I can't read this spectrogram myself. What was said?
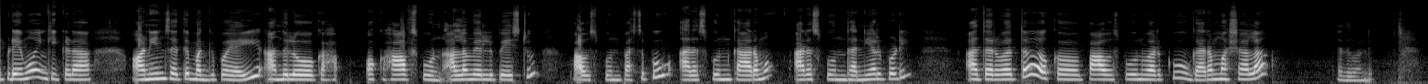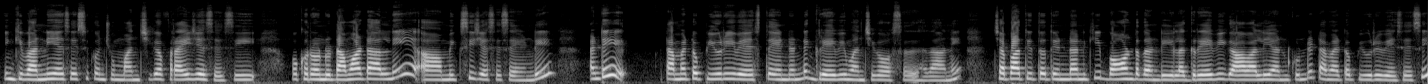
ఇప్పుడేమో ఇంక ఇక్కడ ఆనియన్స్ అయితే మగ్గిపోయాయి. అందులో ఒక ఒక హాఫ్ స్పూన్ అల్లం వెల్లు పేస్టు పావు స్పూన్ పసుపు అర స్పూన్ కారము అర స్పూన్ ధనియాల పొడి ఆ తర్వాత ఒక పావు స్పూన్ వరకు గరం మసాలా ఇదిగోండి. ఇంక ఇవన్నీ వేసేసి కొంచెం మంచిగా ఫ్రై చేసేసి ఒక రెండు టమాటాలని మిక్సీ చేసేసేయండి. అంటే టమాటో ప్యూరీ వేస్తే ఏంటంటే గ్రేవీ మంచిగా వస్తుంది కదా అని. చపాతీతో తినడానికి బాగుంటుందండి. ఇలా గ్రేవీ కావాలి అనుకుంటే టమాటో ప్యూరీ వేసేసి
